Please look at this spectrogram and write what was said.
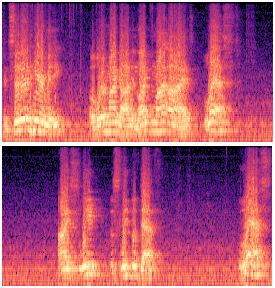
Consider and hear me, O Lord my God, enlighten my eyes, lest I sleep the sleep of death, lest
